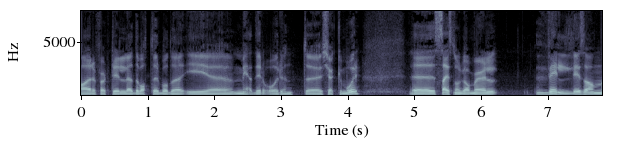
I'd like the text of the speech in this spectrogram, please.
har ført til debatter både i medier og rundt kjøkkenbord. Uh, 16 år gammel, veldig sånn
